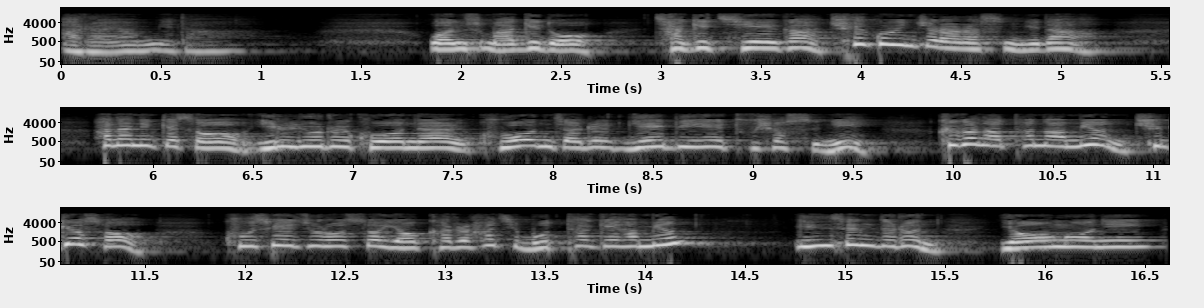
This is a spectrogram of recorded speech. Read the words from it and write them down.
알아야 합니다. 원수 마귀도 자기 지혜가 최고인 줄 알았습니다. 하나님께서 인류를 구원할 구원자를 예비해 두셨으니 그가 나타나면 죽여서 구세주로서 역할을 하지 못하게 하면 인생들은 영원히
